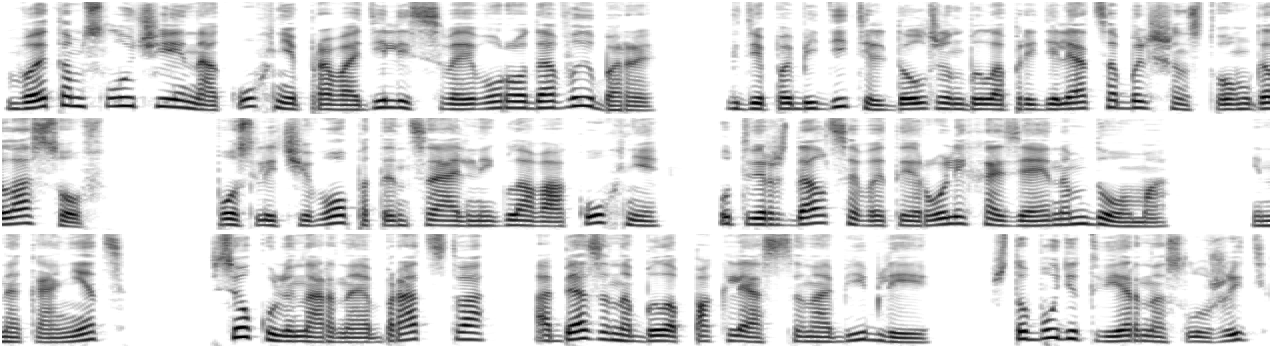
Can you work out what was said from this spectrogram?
В этом случае на кухне проводились своего рода выборы, где победитель должен был определяться большинством голосов, после чего потенциальный глава кухни утверждался в этой роли хозяином дома, и, наконец, все кулинарное братство обязано было поклясться на Библии, что будет верно служить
